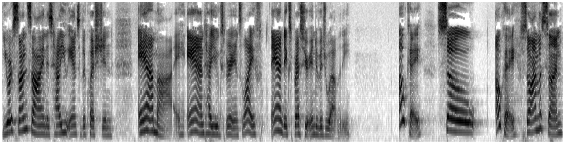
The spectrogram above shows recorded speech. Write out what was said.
Your sun sign is how you answer the question, Am I? and how you experience life and express your individuality. Okay, so Okay, so I'm a sun.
